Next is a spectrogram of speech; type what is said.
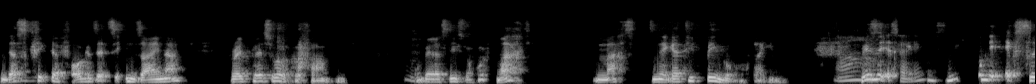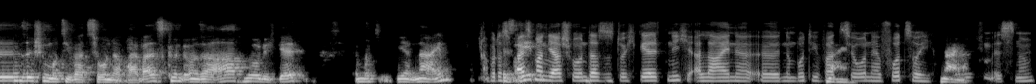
Und das kriegt der Vorgesetzte in seiner Great Place Work Erfahrung mit. Und mhm. wer das nicht so gut macht, macht es negativ Bingo bei ihm. Ah, Wissen Sie, okay. es ist nicht um die extrinsische Motivation dabei, weil es könnte man sagen, ach, nur durch Geld motivieren. Nein. Aber das weiß man ja schon, dass es durch Geld nicht alleine äh, eine Motivation Nein. hervorzurufen Nein. ist. Ne?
